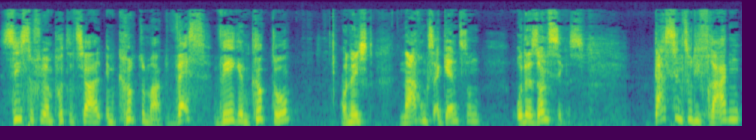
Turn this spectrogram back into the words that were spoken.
siehst du für ein Potenzial im Kryptomarkt? Weswegen Krypto und nicht Nahrungsergänzung oder sonstiges? Das sind so die Fragen,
